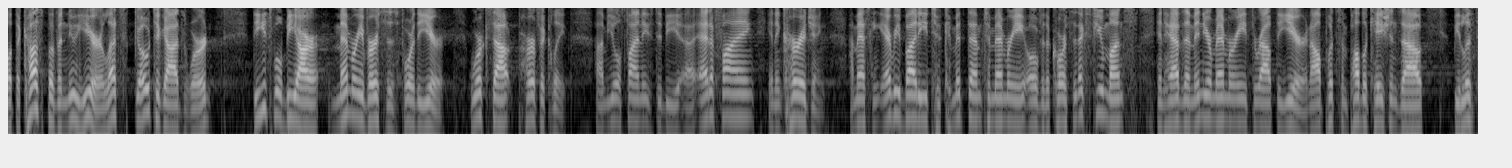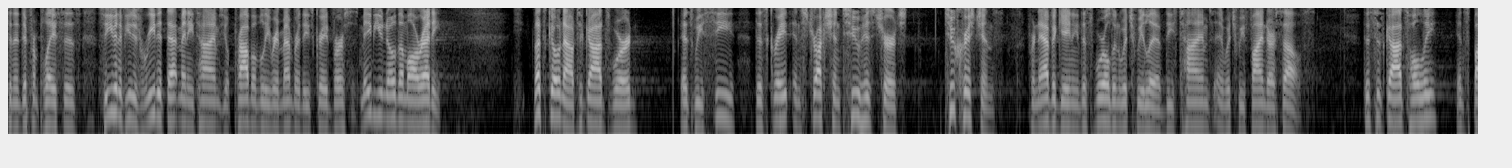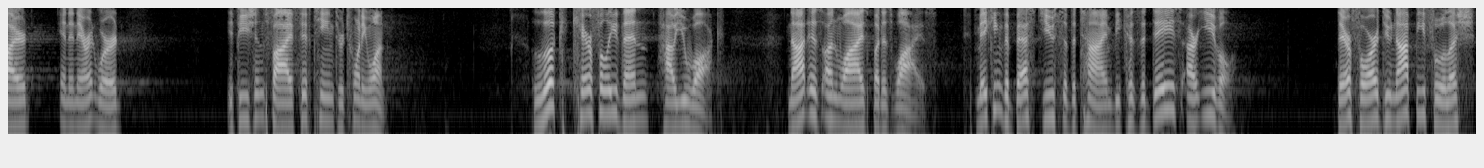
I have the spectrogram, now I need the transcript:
Well, at the cusp of a new year, let's go to God's Word. These will be our memory verses for the year. Works out perfectly. Um, you will find these to be uh, edifying and encouraging. I'm asking everybody to commit them to memory over the course of the next few months and have them in your memory throughout the year. And I'll put some publications out, be listed in different places. So even if you just read it that many times, you'll probably remember these great verses. Maybe you know them already. Let's go now to God's Word as we see this great instruction to his church, to Christians, for navigating this world in which we live, these times in which we find ourselves. This is God's holy, inspired, and inerrant word. Ephesians 5 15 through 21. Look carefully then how you walk, not as unwise, but as wise, making the best use of the time, because the days are evil. Therefore, do not be foolish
